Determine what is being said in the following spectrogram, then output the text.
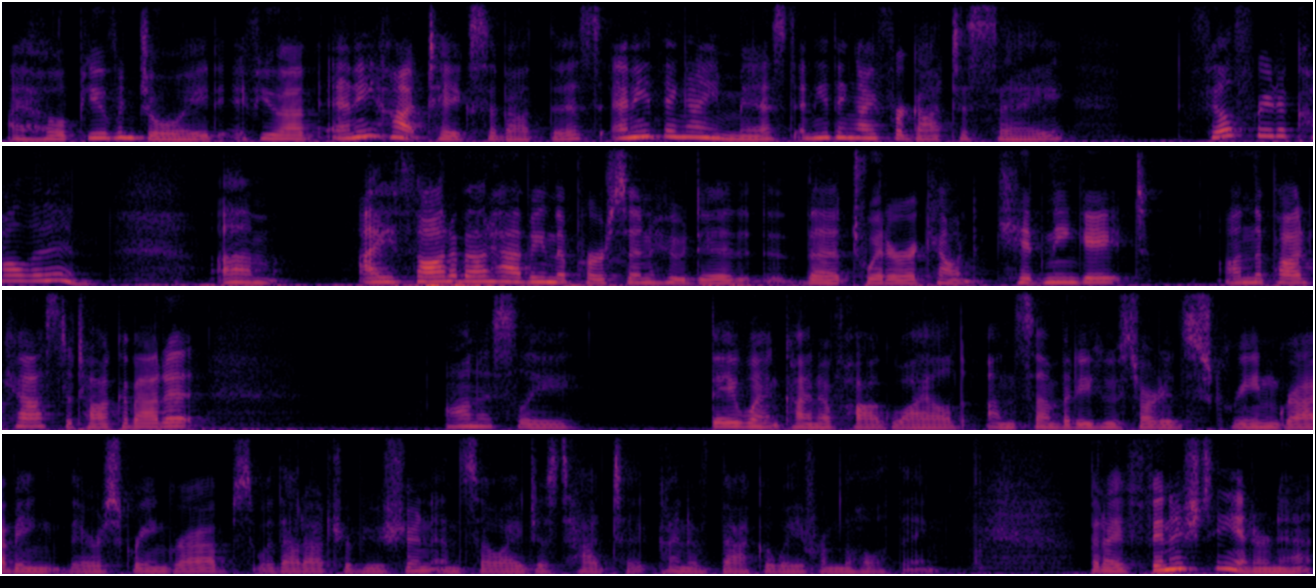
I hope you've enjoyed. If you have any hot takes about this, anything I missed, anything I forgot to say, feel free to call it in. Um, I thought about having the person who did the Twitter account Kidneygate on the podcast to talk about it. Honestly, they went kind of hog wild on somebody who started screen grabbing their screen grabs without attribution. And so I just had to kind of back away from the whole thing. But I finished the internet,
